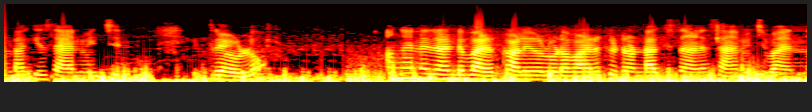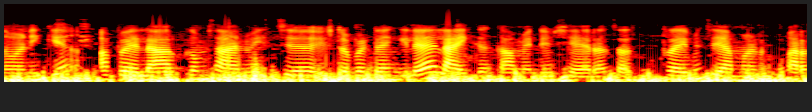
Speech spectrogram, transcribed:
ഉണ്ടാക്കിയ സാൻഡ്വിച്ച് ഇത്രയേ ഉള്ളൂ. അങ്ങനെ രണ്ട് വഴക്കാളികളൂടെ വഴക്കിട്ടുണ്ടാക്കിയതാണ് സാൻഡ്വിച്ച് പതിനൊന്ന് മണിക്ക് അപ്പോൾ എല്ലാവർക്കും ഇഷ്ടപ്പെട്ടെങ്കിൽ ലൈക്കും കമന്റും ഷെയറും സബ്സ്ക്രൈബും ചെയ്യാൻ മറ- മറക്കല്ലേ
